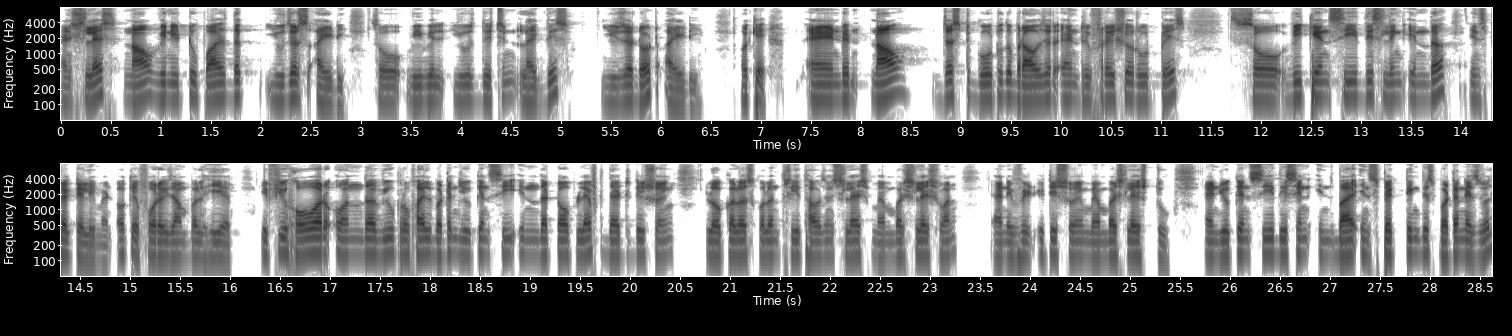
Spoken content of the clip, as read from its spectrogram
and slash. Now we need to pass the user's id so we will use this in like this user dot id okay. And now just go to the browser and refresh your root page. So we can see this link in the inspect element. Okay. For example here if you hover on the view profile button you can see in the top left that it is showing localhost colon 3000 slash member slash 1 and if it, it is showing member slash 2 and you can see this in, in by inspecting this button as well.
